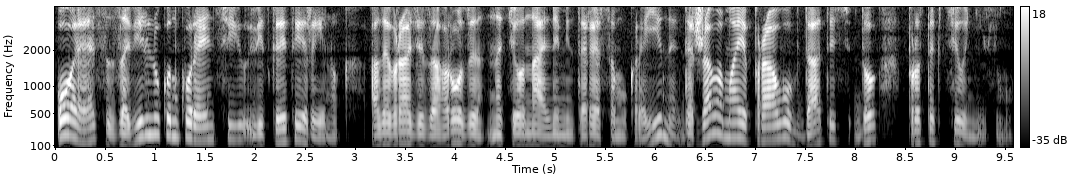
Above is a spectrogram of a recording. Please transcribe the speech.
ОС за вільну конкуренцію відкритий ринок, але в разі загрози національним інтересам України держава має право вдатись до протекціонізму.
